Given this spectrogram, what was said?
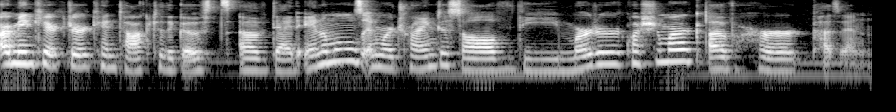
Our main character can talk to the ghosts of dead animals and we're trying to solve the murder question mark of her cousin.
